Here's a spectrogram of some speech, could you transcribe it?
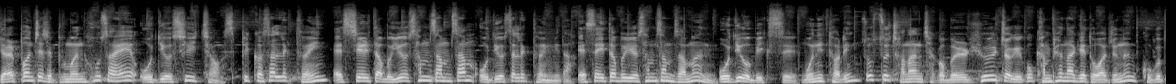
열 번째 제품은 호사의 오디오 스위처 스피커 셀렉터인 SLW333 오디오 셀렉터입니다. SAW333은 오디오 믹스, 모니터링, 소스 전환 작업을 효율적이고 간편하게 도와주는 고급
